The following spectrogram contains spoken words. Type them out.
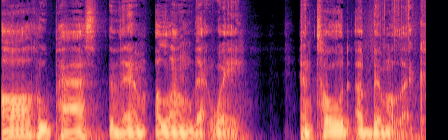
all who passed them along that way, and told Abimelech.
